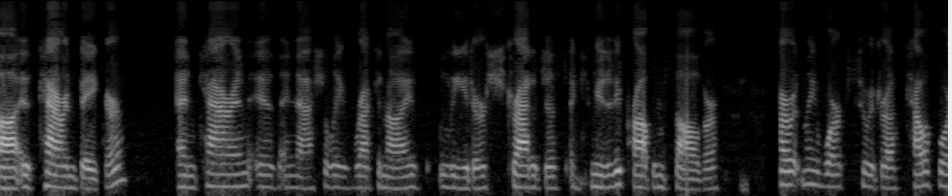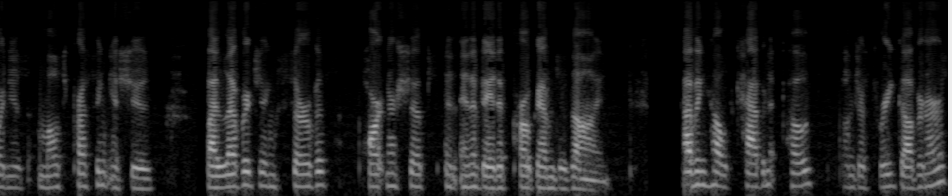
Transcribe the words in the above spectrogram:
uh, is Karen Baker. And Karen is a nationally recognized leader, strategist, and community problem solver, currently works to address California's most pressing issues by leveraging service, partnerships, and innovative program design. Having held cabinet posts under three governors,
